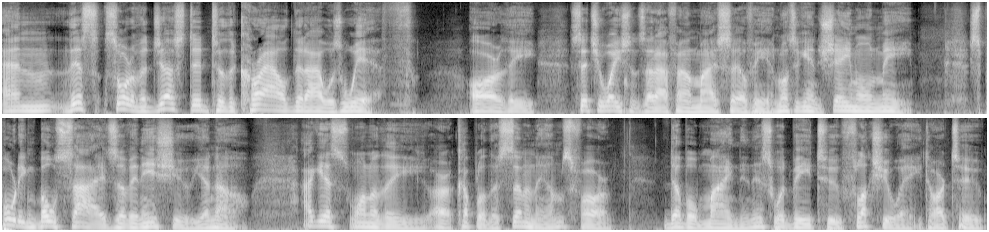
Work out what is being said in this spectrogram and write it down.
And this sort of adjusted to the crowd that I was with or the situations that I found myself in. Once again, shame on me. Supporting both sides of an issue, you know. I guess one of the, or a couple of the synonyms for double mindedness would be to fluctuate or to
